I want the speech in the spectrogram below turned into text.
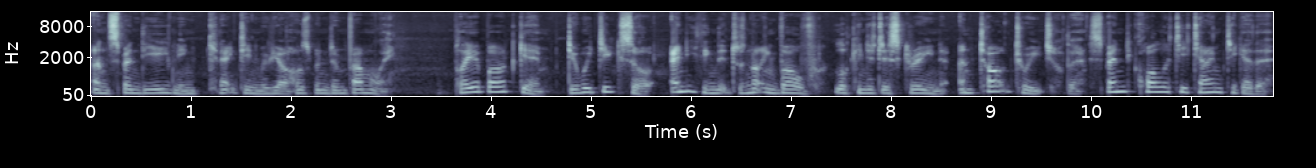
and spend the evening connecting with your husband and family. Play a board game, do a jigsaw, anything that does not involve looking at a screen, and talk to each other. Spend quality time together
